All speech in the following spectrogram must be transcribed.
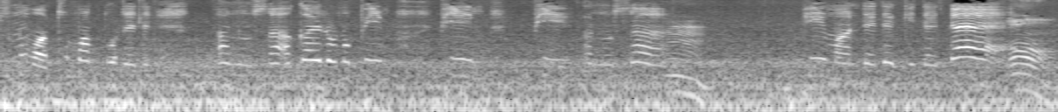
角はトマトでねあのさ赤色のピーピーピーあのさうん。ピーマンでできてて。うん。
